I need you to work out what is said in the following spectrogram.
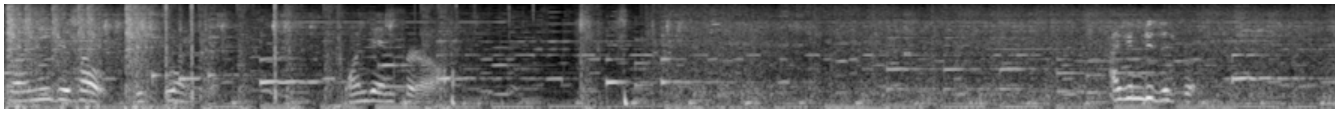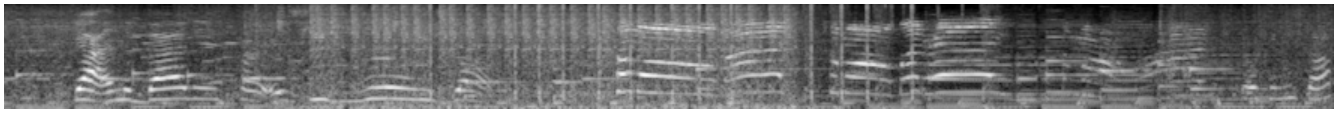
So I need your help destroying it. One and for all. I can do this, bro. Yeah, and the baddest part is he's really strong. Come on, man. Come on, buddy. Come on, man. Bro, can you stop?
